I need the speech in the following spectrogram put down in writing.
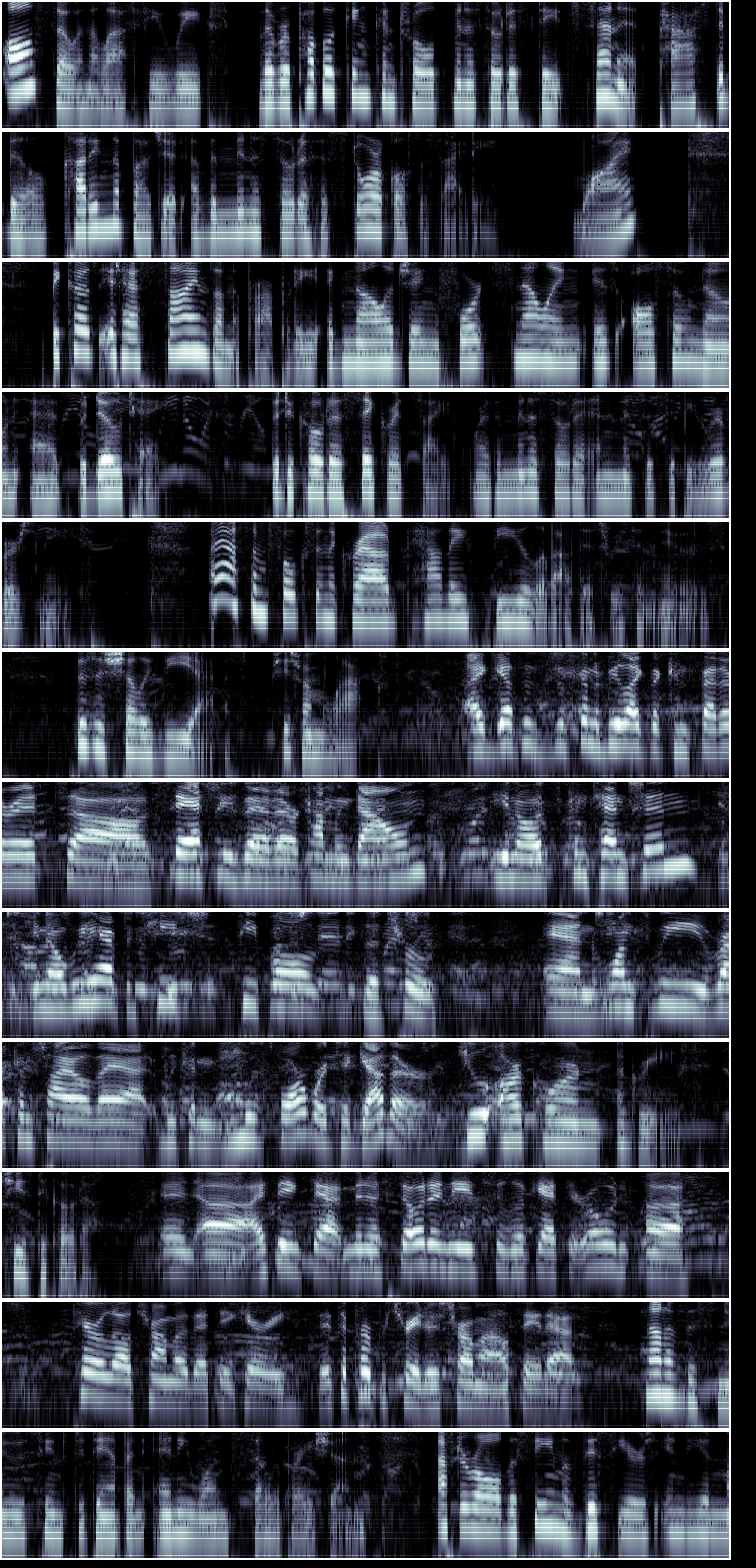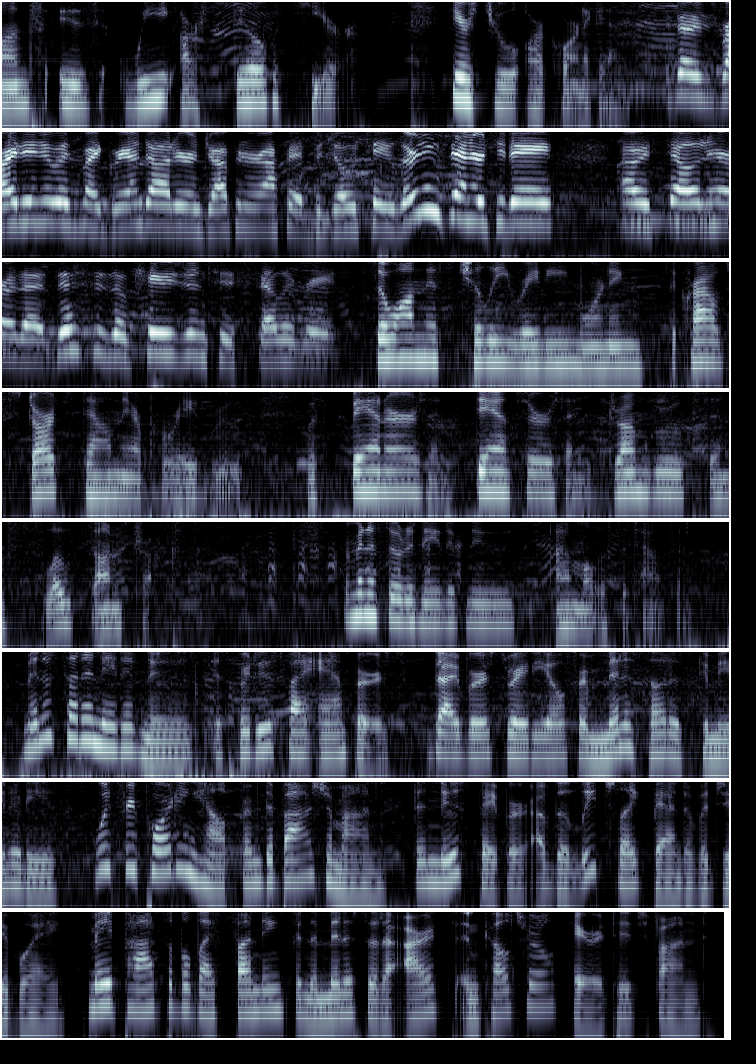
Also, in the last few weeks, the Republican controlled Minnesota State Senate passed a bill cutting the budget of the Minnesota Historical Society. Why? Because it has signs on the property acknowledging Fort Snelling is also known as Bdote, the Dakota sacred site where the Minnesota and Mississippi rivers meet. I asked some folks in the crowd how they feel about this recent news. This is Shelly Diaz. She's from Mille Lacs. I guess it's just going to be like the Confederate uh, statues that are coming down. You know, it's contention. You know, we have to teach people the truth. And once we reconcile that, we can move forward together. Jewel Arcorn agrees. She's Dakota. And uh, I think that Minnesota needs to look at their own uh, parallel trauma that they carry. It's a perpetrator's trauma, I'll say that. None of this news seems to dampen anyone's celebration. After all, the theme of this year's Indian Month is We Are Still Here. Here's Jewel Arcorn again. So I was riding it with my granddaughter and dropping her off at Bdote Learning Center today. I was telling her that this is occasion to celebrate. So on this chilly, rainy morning, the crowd starts down their parade route with banners and dancers and drum groups and floats on trucks. For Minnesota Native News, I'm Melissa Townsend. Minnesota Native News is produced by Ampers, diverse radio for Minnesota's communities, with reporting help from Debahjimon, the newspaper of the Leech Lake Band of Ojibwe, made possible by funding from the Minnesota Arts and Cultural Heritage Fund.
